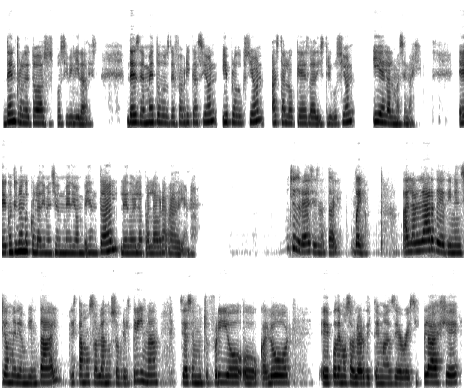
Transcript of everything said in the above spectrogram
dentro de todas sus posibilidades, desde métodos de fabricación y producción hasta lo que es la distribución y el almacenaje. Eh, continuando con la dimensión medioambiental, le doy la palabra a Adriana. Muchas gracias, Natalia. Bueno, al hablar de dimensión medioambiental, estamos hablando sobre el clima, si hace mucho frío o calor, eh, podemos hablar de temas de reciclaje,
